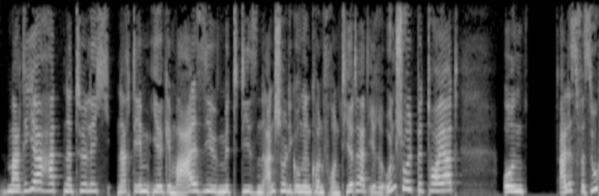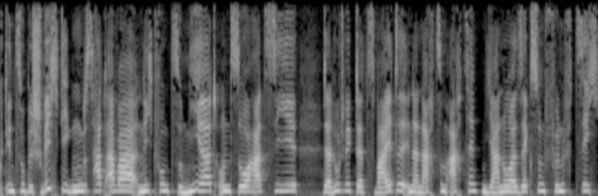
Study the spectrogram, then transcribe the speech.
Maria hat natürlich, nachdem ihr Gemahl sie mit diesen Anschuldigungen konfrontiert hat, ihre Unschuld beteuert und alles versucht, ihn zu beschwichtigen. Das hat aber nicht funktioniert und so hat sie der Ludwig II. in der Nacht zum 18. Januar 56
